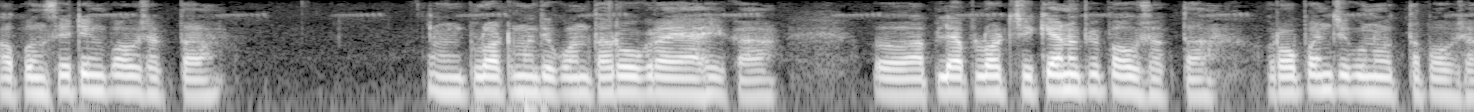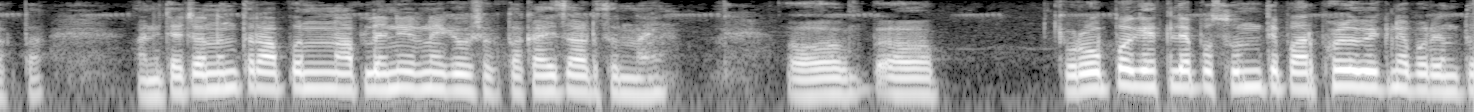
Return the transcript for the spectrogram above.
आपण सेटिंग पाहू शकता. प्लॉटमध्ये कोणता रोगराई आहे का? आपल्या प्लॉटची कॅनोपी पाहू शकता रोपांची गुणवत्ता पाहू शकता. आणि त्याच्यानंतर आपण आपला निर्णय घेऊ शकता काहीच अडचण नाही. रोपं घेतल्यापासून ते पार फळं विकण्यापर्यंत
